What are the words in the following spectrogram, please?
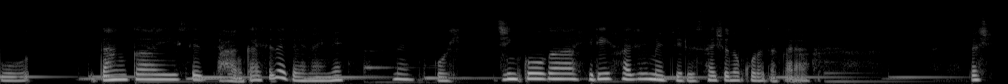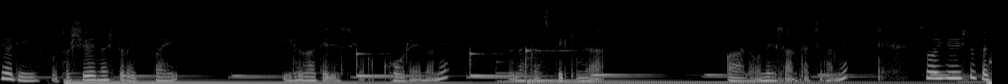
こう段階世段階世代とは言えないね。なんかこう人口が減り始めてる最初の頃だから。私よりこう年上の人がいっぱいいるわけですよ。高齢のね。なんか素敵なあのお姉さんたちがね。そういう人たち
